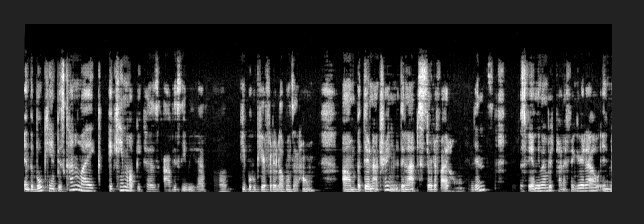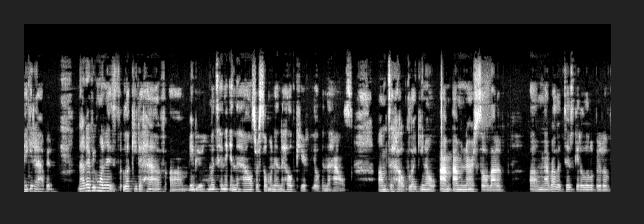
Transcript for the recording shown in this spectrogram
and the boot camp is kind of like it came up because obviously we have uh, people who care for their loved ones at home, um, but they're not trained. They're not certified home attendants family members trying to figure it out and make it happen. Not everyone is lucky to have um, maybe a home attendant in the house or someone in the healthcare field in the house um, to help. Like, you know, I'm, I'm a nurse, so a lot of um, my relatives get a little bit of,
